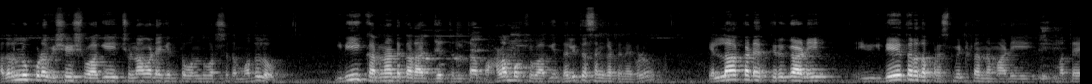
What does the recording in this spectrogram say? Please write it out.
ಅದರಲ್ಲೂ ಕೂಡ ವಿಶೇಷವಾಗಿ ಚುನಾವಣೆಗಿಂತ ಒಂದು ವರ್ಷದ ಮೊದಲು ಇಡೀ ಕರ್ನಾಟಕ ರಾಜ್ಯಾದ್ಯಂತ ಬಹಳ ಮುಖ್ಯವಾಗಿ ದಲಿತ ಸಂಘಟನೆಗಳು ಎಲ್ಲ ಕಡೆ ತಿರುಗಾಡಿ ಇದೇ ಥರದ ಪ್ರೆಸ್ ಮೀಟ್ಗಳನ್ನು ಮಾಡಿ ಮತ್ತು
